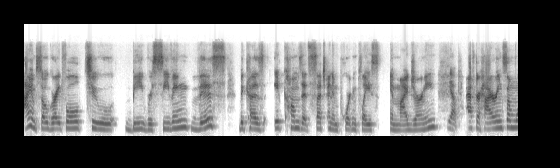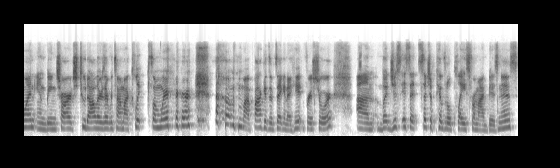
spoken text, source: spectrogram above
I am so grateful to be receiving this because it comes at such an important place in my journey. Yep. After hiring someone and being charged two dollars every time I click somewhere, my pockets have taken a hit for sure. Um, but just it's at such a pivotal place for my business.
